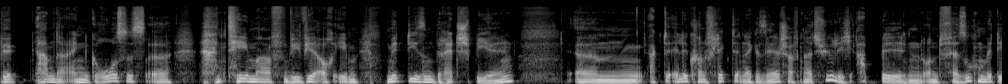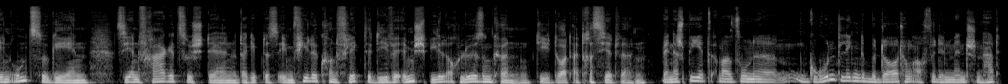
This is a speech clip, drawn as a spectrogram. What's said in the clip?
wir haben da ein großes äh, Thema, wie wir auch eben mit diesen Brettspielen ähm, aktuelle Konflikte in der Gesellschaft natürlich abbilden und versuchen, mit denen umzugehen, sie in Frage zu stellen. Und da gibt es eben viele Konflikte, die wir im Spiel auch lösen können, die dort adressiert werden. Wenn das Spiel jetzt aber so eine grundlegende Bedeutung auch für den Menschen hat,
